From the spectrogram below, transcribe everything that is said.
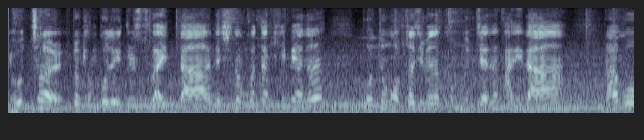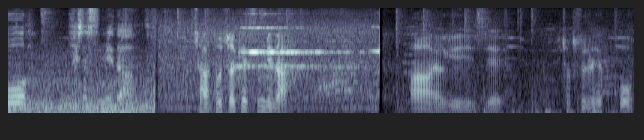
요철 또 경고등이 뜰 수가 있다. 근데 시동 껐다 키면은 보통 없어지면 큰 문제는 아니다.라고 하셨습니다. 자 도착했습니다. 아 여기 이제 접수를 했고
